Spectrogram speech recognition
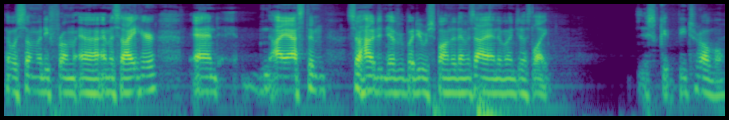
there was somebody from uh, MSI here, and I asked him, "So how did everybody respond at MSI?" And they went just like, "This could be trouble.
